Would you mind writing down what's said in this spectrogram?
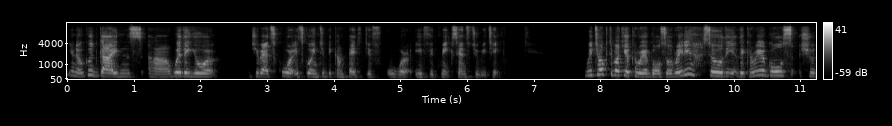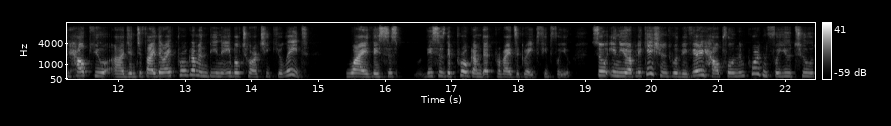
you know, good guidance uh, whether your GMAT score is going to be competitive or if it makes sense to retake. We talked about your career goals already. So the, the career goals should help you identify the right program and being able to articulate why this is, this is the program that provides a great fit for you. So in your application, it would be very helpful and important for you to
